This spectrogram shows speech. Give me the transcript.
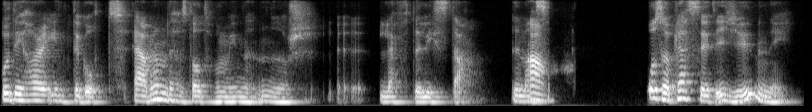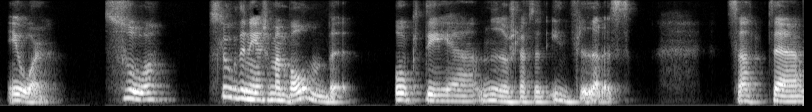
Och det har inte gått, även om det har stått på min nyårslöftelista i massa. Ja. Och så plötsligt i juni i år så slog det ner som en bomb och det nyårslöftet infriades. Så att eh,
